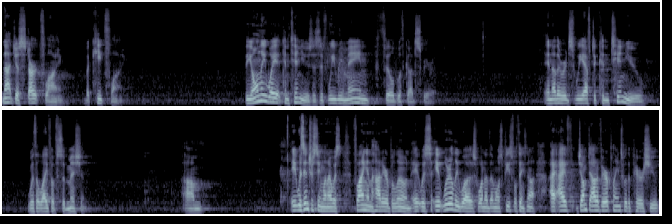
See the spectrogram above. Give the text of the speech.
not just start flying, but keep flying, the only way it continues is if we remain filled with God's Spirit. In other words, we have to continue with a life of submission. Um, it was interesting when I was flying in the hot air balloon. It was, it really was one of the most peaceful things. Now, I, I've jumped out of airplanes with a parachute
